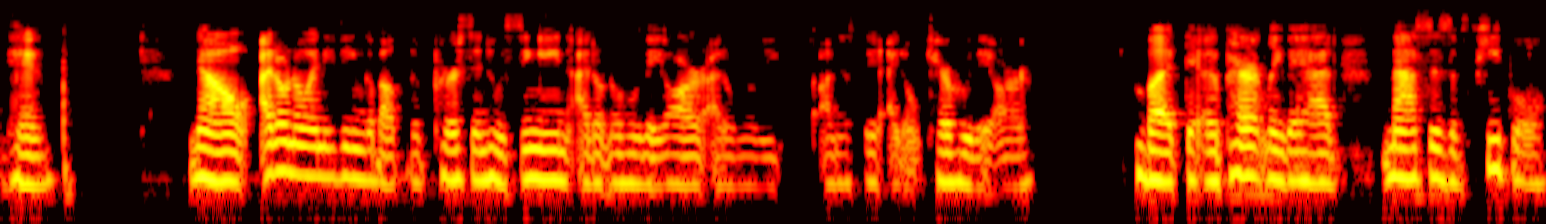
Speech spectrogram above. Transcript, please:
Okay. Now i don't know anything about the person who's singing. I don't know who they are. I don't really honestly i don't care who they are but they, apparently they had masses of people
